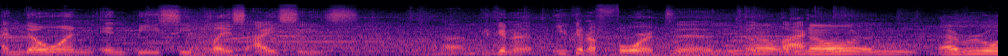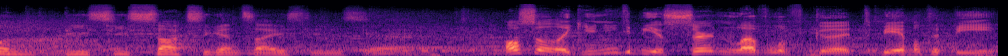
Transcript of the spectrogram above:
and no one in BC plays ices, uh, you can you can afford to, to No, lack no, and everyone BC sucks against ices. Yeah. Also, like you need to be a certain level of good to be able to beat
